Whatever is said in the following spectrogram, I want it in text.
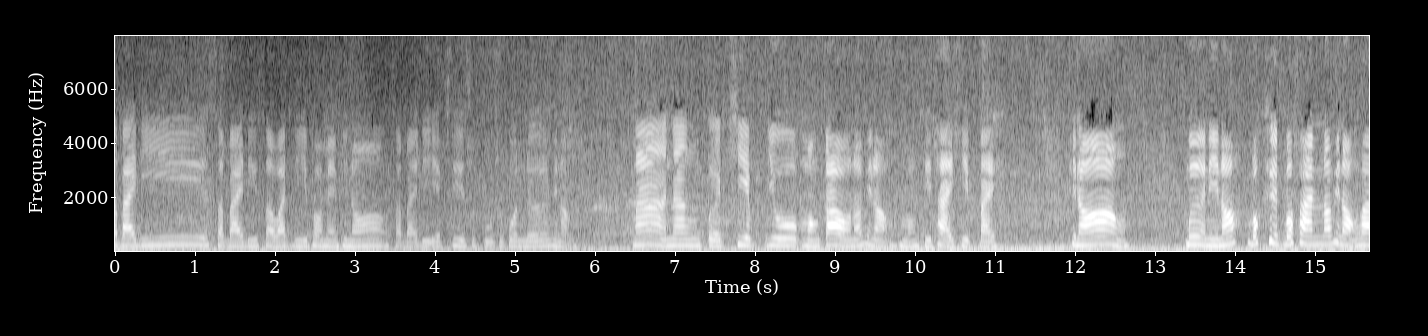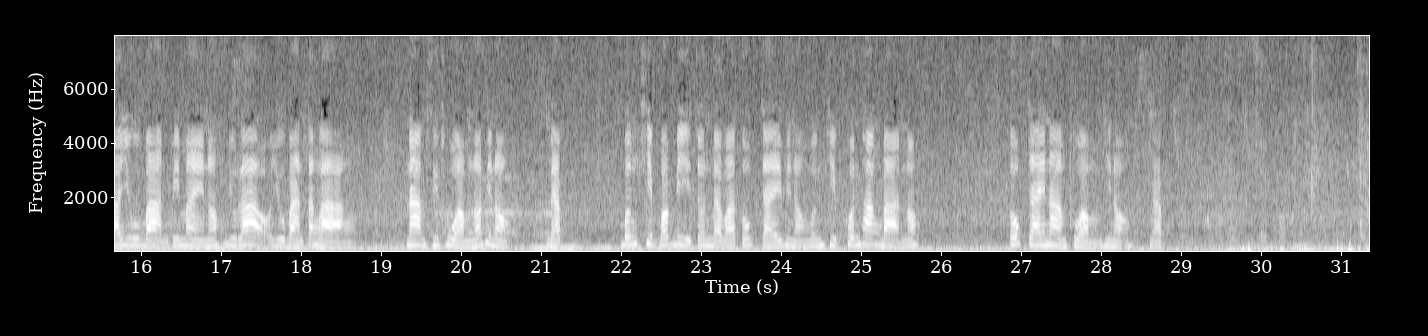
สบายดีสบายดีสวัสดีพ่อแม่พี่น้องสบายดีเอฟซีสุปูสุกคนเด้อพี่น้องมานั่งเปิดคลิปอยู่หมองเก้าเนาะพี่น้องหมองที่ถ่ายคลิปไป พี่น้องมือนี้เนาะบ่คืดบ่ฟันเนาะพี่น้องว่าอยู่บ้านปีใหม่เนาะอยู่เล่าอยู่บ้านตั้งหลางน้ำสีท่วมเนาะพี่น้องแบบเบิ่งคลิปบ๊อบบี้จนแบบว่าตกใจพี่น้องเบิ่งคลิปคนทางบ้านเนาะตกใจน้ำท่วมพี่น้องแบบ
